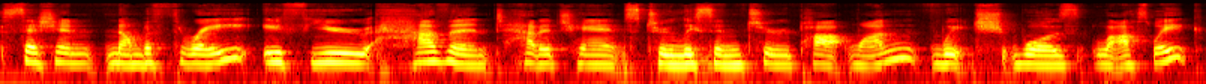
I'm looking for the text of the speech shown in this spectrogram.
session number three. If you haven't had a chance to listen to part one, which was last week,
